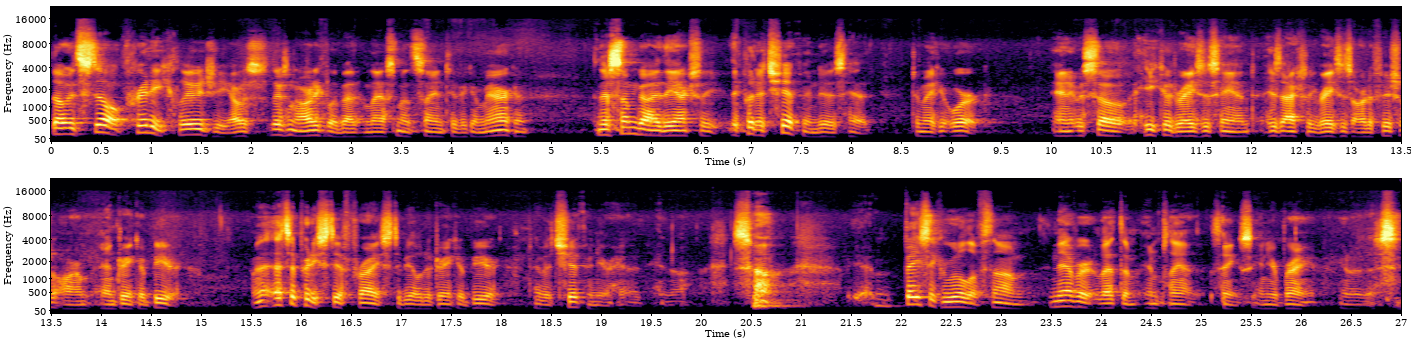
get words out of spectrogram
Though it's still pretty kludgy. I was, there's an article about it in last month's Scientific American. There's some guy, they actually, they put a chip into his head to make it work. And it was so he could raise his hand, his actually raise his artificial arm and drink a beer. I mean, that's a pretty stiff price to be able to drink a beer, to have a chip in your head, you know. So, basic rule of thumb: never let them implant things in your brain. You know, it's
